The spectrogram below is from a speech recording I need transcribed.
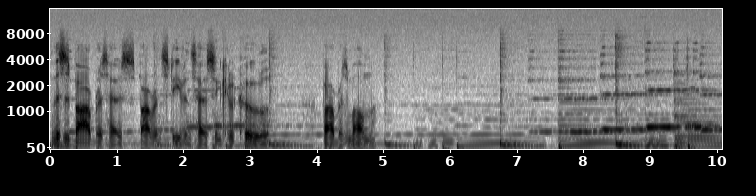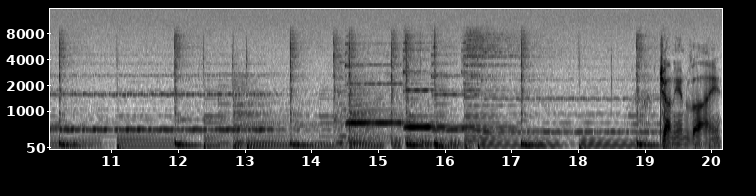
And this is Barbara's house, Barbara and Stephen's house in Kilcoole, Barbara's mum. Johnny and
